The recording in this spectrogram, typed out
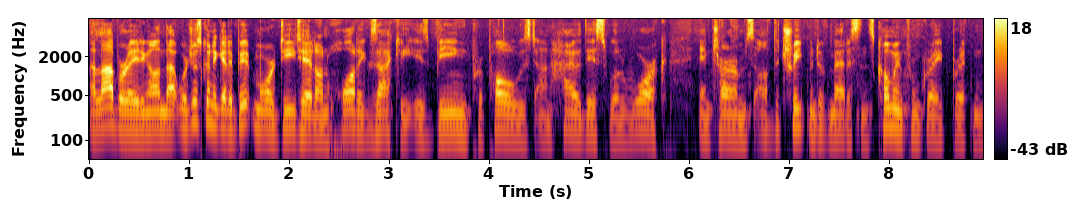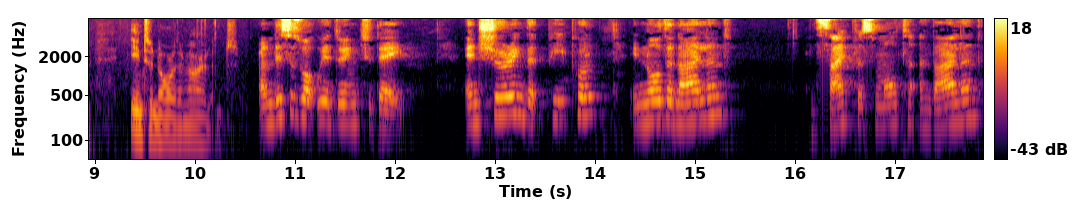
elaborating on that. We're just going to get a bit more detail on what exactly is being proposed and how this will work in terms of the treatment of medicines coming from Great Britain into Northern Ireland. And this is what we're doing today ensuring that people in Northern Ireland Cyprus, Malta, and Ireland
